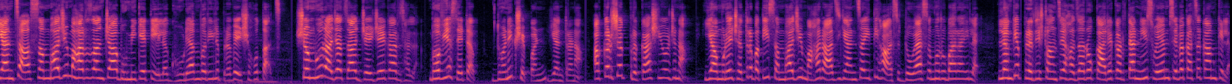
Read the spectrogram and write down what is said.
यांचा संभाजी महाराजांच्या भूमिकेतील घोड्यांवरील प्रवेश होताच. शंभू राजाचा जय जयकार झाला. भव्य सेटअप ध्वनिक्षेपण यंत्रणा आकर्षक प्रकाश योजना यामुळे छत्रपती संभाजी महाराज यांचा इतिहास डोळ्यासमोर उभा राहिलाय. लंके प्रतिष्ठानचे हजारो कार्यकर्त्यांनी स्वयंसेवकाचं काम केलं.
